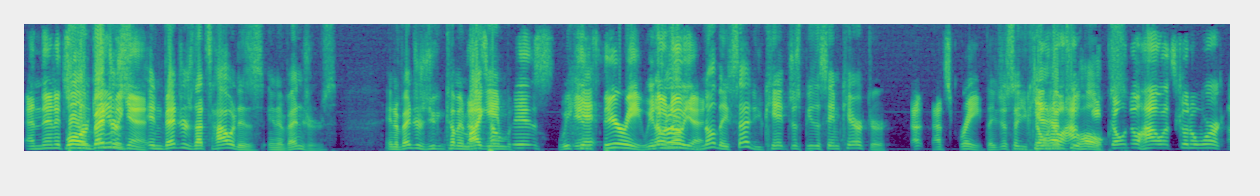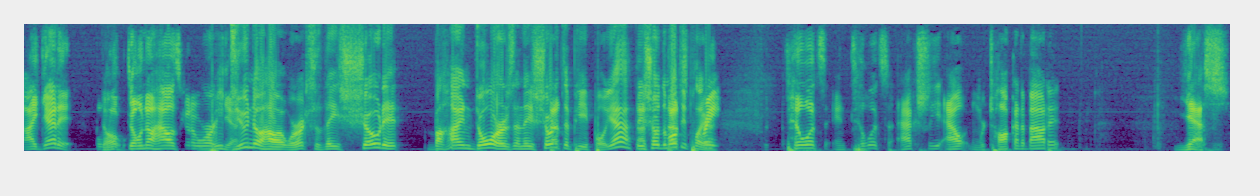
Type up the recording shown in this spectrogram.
and then it's Well, your in game Avengers, again. in Avengers, that's how it is in Avengers. In Avengers, you can come in That's my game. is we can't. theory. We No, don't no, know no, yet. No, they said you can't just be the same character. That, that's great. They just said you can't have two how, we don't know how it's going to work. I get it, but we don't know how it's going to work we yet. do know how it works because they showed it behind doors and they showed it to people. Yeah, they showed the multiplayer. great. Until it's until it's actually out and we're talking about it. Yes,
